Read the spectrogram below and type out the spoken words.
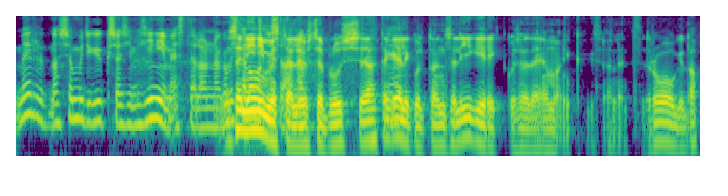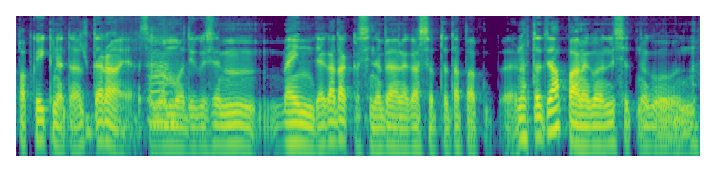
merd, noh, see on muidugi üks asi, mis inimestel on, aga no, see on inimestel just see pluss jah, tegelikult ja. on see liigirikkuse teema ikkagi seal, et roog ju tapab kõik need alt ära ja samamoodi kui see mänd ja kadakas sinna peale kasvab, ta tapab, noh, ta ei tapa nagu lihtsalt nagu noh,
